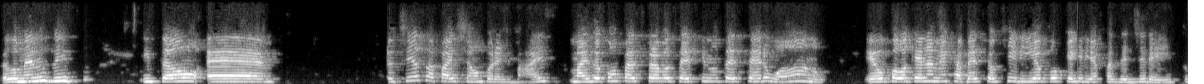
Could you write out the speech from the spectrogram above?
Pelo menos isso. Então, é, eu tinha essa paixão por animais, mas eu confesso para vocês que no terceiro ano eu coloquei na minha cabeça que eu queria porque queria fazer direito,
